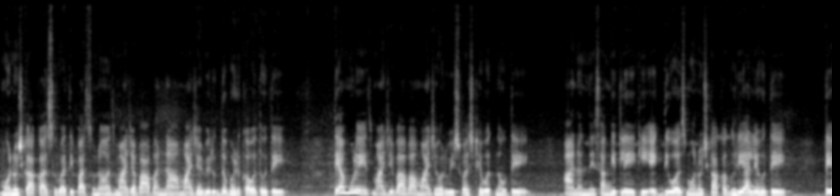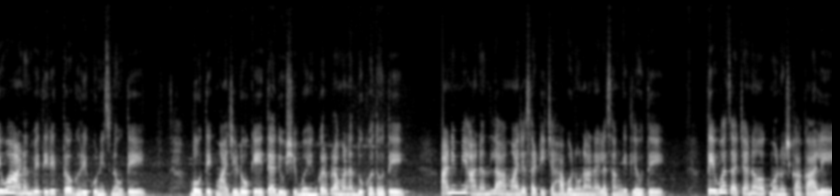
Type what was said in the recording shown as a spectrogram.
मनोज काका सुरुवातीपासूनच माझ्या बाबांना माझ्या विरुद्ध भडकावत होते. त्यामुळेच माझे बाबा माझ्यावर विश्वास ठेवत नव्हते. आनंदने सांगितले की एक दिवस मनोज काका घरी आले होते. तेव्हा आनंद व्यतिरिक्त घरी कुणीच नव्हते. बहुतेक माझे डोके त्या दिवशी भयंकर प्रमाणात दुखत होते आणि मी आनंदला माझ्यासाठी चहा बनवून आणायला सांगितले होते. तेव्हाच अचानक मनोज काका आले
